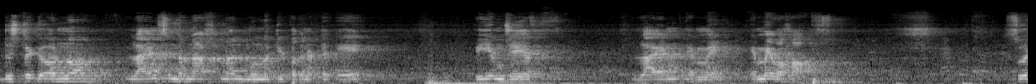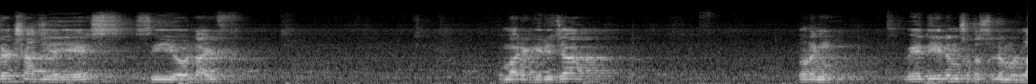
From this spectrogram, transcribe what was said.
ഡിസ്ട്രിക്ട് ഗവർണർ ലയൺസ് ഇന്റർനാഷണൽ മുന്നൂറ്റി പതിനെട്ട് A P M J F lion M A M A Wahab സുരക്ഷാജി I A S CEO life Kumari Girija തുടങ്ങി. വേദിയിലും സദസ്സിലുമുള്ള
